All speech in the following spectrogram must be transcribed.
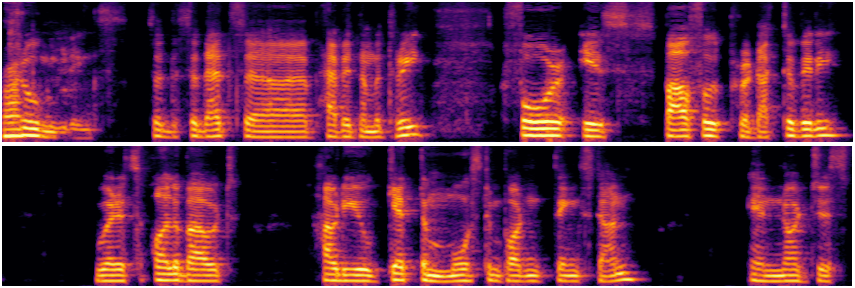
right. through meetings. So so that's uh, habit number three. Four is powerful productivity, where it's all about how do you get the most important things done and not just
